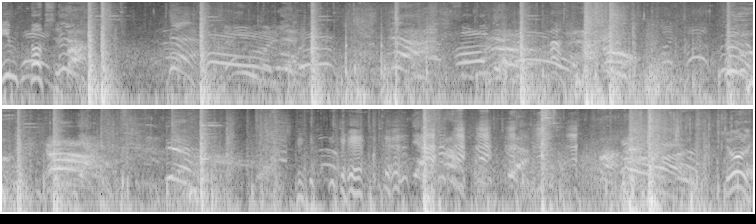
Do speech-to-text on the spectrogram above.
Impossible. Surely.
